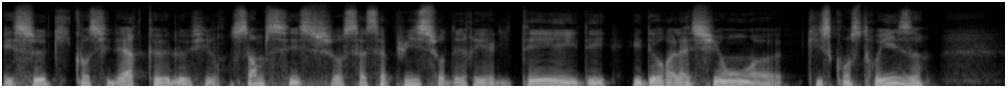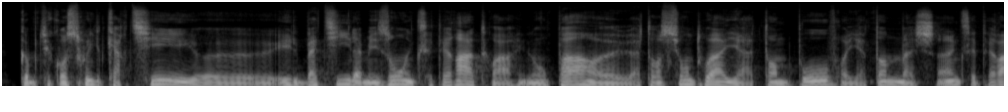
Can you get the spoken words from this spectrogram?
et ceux qui considèrent que le vivre ensemble, ça s'appuie sur des réalités et des, et des relations euh, qui se construisent, comme tu construis le quartier euh, et le bâti, la maison, etc. Toi, et non pas attention, toi, il y a tant de pauvres, il y a tant de machins, etc.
